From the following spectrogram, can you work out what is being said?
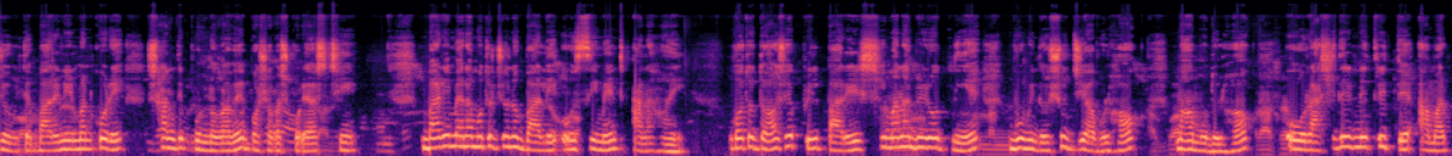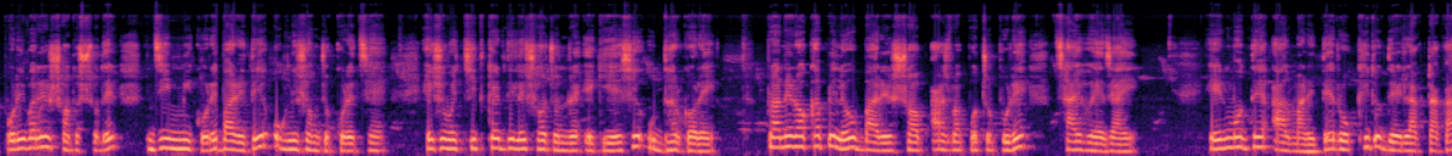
জমিতে বাড়ি নির্মাণ করে শান্তিপূর্ণভাবে বসবাস করে আসছি। বাড়ি মেরামতের জন্য বালি ও সিমেন্ট আনা হয়। গত দশ এপ্রিল বাড়ির সীমানা বিরোধ নিয়ে ভূমিদস্যু জিয়াবুল হক মাহমুদুল হক ও রাশিদের নেতৃত্বে আমার পরিবারের সদস্যদের জিম্মি করে বাড়িতে অগ্নিসংযোগ করেছে। এই সময় চিৎকার দিলে স্বজনরা এগিয়ে এসে উদ্ধার করে। প্রাণে রক্ষা পেলেও বাড়ির সব আসবাবপত্র পুড়ে ছাই হয়ে যায়। এর মধ্যে আলমারিতে রক্ষিত দেড় লাখ টাকা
